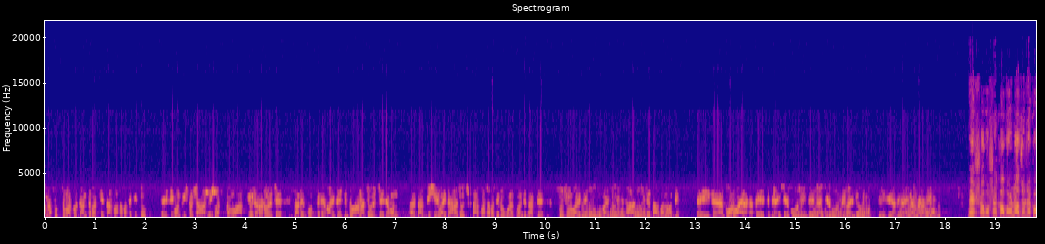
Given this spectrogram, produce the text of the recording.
আমরা সূত্র মারফত জানতে পারছি। তার পাশাপাশি কিন্তু এই জীবন কৃষ্ণ সাহার নিকটতম আত্মীয় যারা রয়েছে, তাদের প্রত্যেকের বাড়িতেই কিন্তু হানা চলছে। যেমন তার পিসির বাড়িতে হানা চলছে। তার পাশাপাশি রঘুনাথগঞ্জে তার যে শ্বশুর বাড়িতে শ্বশুর বাড়িতেও হানা চলছে তার পাশাপাশি এই বড়োয়া এলাকাতে একটি ব্যাংকের কর্মী, সেই ব্যাংকের কর্মীর বাড়িতেও আধিকারিকরা হানা দিয়েছে। বেশ, অবশ্যই খবরে নজর রেখো,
